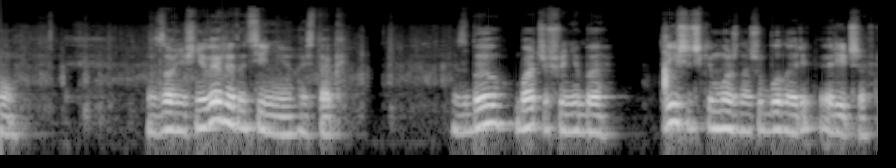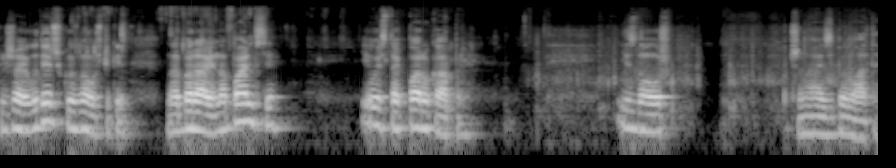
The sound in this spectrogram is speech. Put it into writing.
Ну, зовнішній вигляд оцінюю. Ось так. Збив, бачу, що ніби трішечки можна, щоб було рідше. Включаю водичку, знову ж таки, набираю на пальці. І ось так пару капель. І знову ж починаю збивати.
